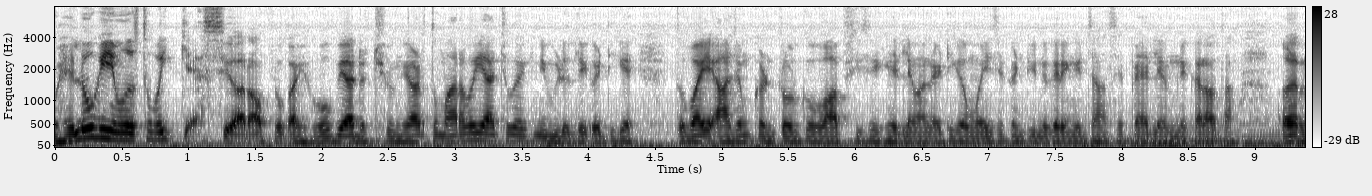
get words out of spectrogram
हेलो गेमर्स तो भाई कैसे यार आप लोग? आई होप यार अच्छे होंगे। यार, तुम्हारा भाई आ चुका है एक नई वीडियो लेकर ठीक है? तो भाई आज हम कंट्रोल को वापसी से खेलने वाले हैं, ठीक है? वहीं से कंटिन्यू करेंगे, जहाँ से पहले हमने करा था। अगर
